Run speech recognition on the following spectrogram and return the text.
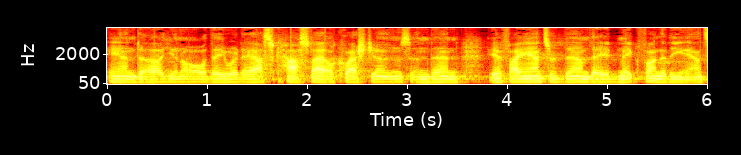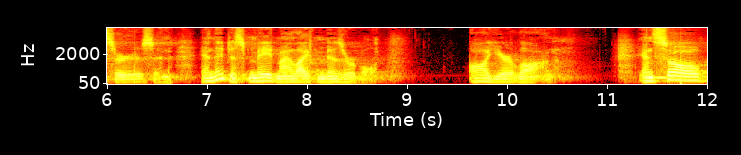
and uh, you know, they would ask hostile questions. And then if I answered them, they'd make fun of the answers. And, and they just made my life miserable all year long. And so,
